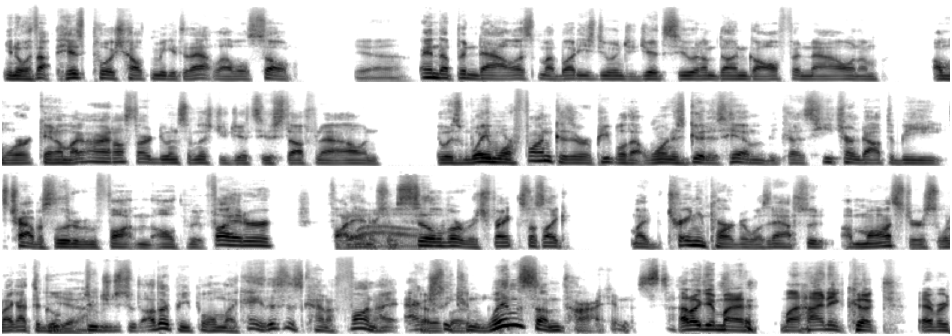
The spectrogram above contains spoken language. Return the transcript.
you know, without his push helped me get to that level. So Yeah. end up in Dallas. My buddy's doing jujitsu and I'm done golfing now and I'm I'm working. I'm like, all right, I'll start doing some of this jujitsu stuff now. And it was way more fun because there were people that weren't as good as him because he turned out to be Travis Lutter who fought in the Ultimate Fighter, fought Anderson Silva, Rich Frank. So it's like my training partner was an absolute a monster. So when I got to go Yeah. do jujitsu with other people, I'm like, hey, this is kind of fun. I actually can win sometimes. I don't get my my hiney cooked every Oh,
